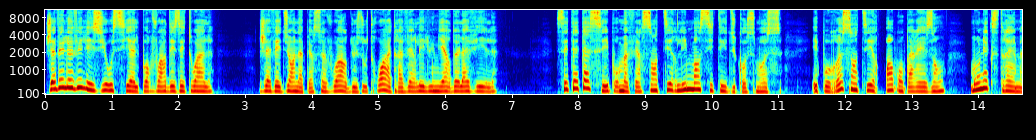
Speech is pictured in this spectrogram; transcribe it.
j'avais levé les yeux au ciel pour voir des étoiles. J'avais dû en apercevoir deux ou trois à travers les lumières de la ville. C'était assez pour me faire sentir l'immensité du cosmos et pour ressentir en comparaison mon extrême,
